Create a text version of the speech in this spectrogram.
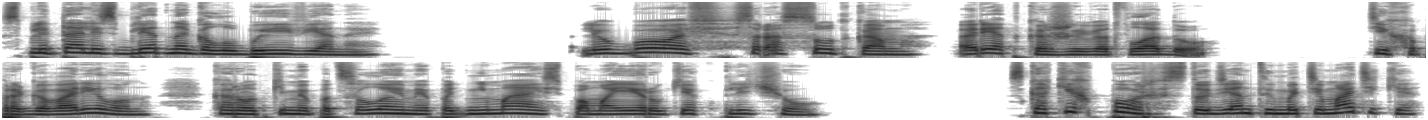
сплетались бледно-голубые вены. «Любовь с рассудком редко живет в ладу», — тихо проговорил он, короткими поцелуями поднимаясь по моей руке к плечу. «С каких пор студенты математики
